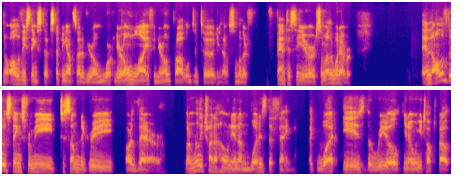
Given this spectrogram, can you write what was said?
you know, all of these things, step, stepping outside of your own work, your own life and your own problems into, you know, some other fantasy or some other whatever. And all of those things for me, to some degree, are there. But I'm really trying to hone in on what is the thing? Like, what is the real, you know, when you talked about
